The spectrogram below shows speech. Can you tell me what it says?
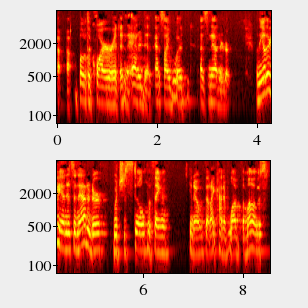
uh, both acquire it and edit it as I would as an editor. On the other hand, as an editor, which is still the thing, you know, that I kind of love the most,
